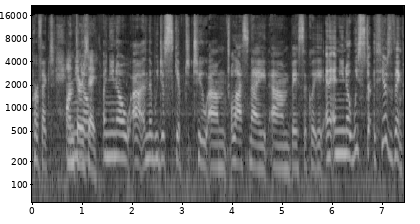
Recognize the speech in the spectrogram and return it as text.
perfect On And you know- Thursday. and you know, uh, and then we just skipped to um, last night, um, basically. And and you know, we start. Here's the thing:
